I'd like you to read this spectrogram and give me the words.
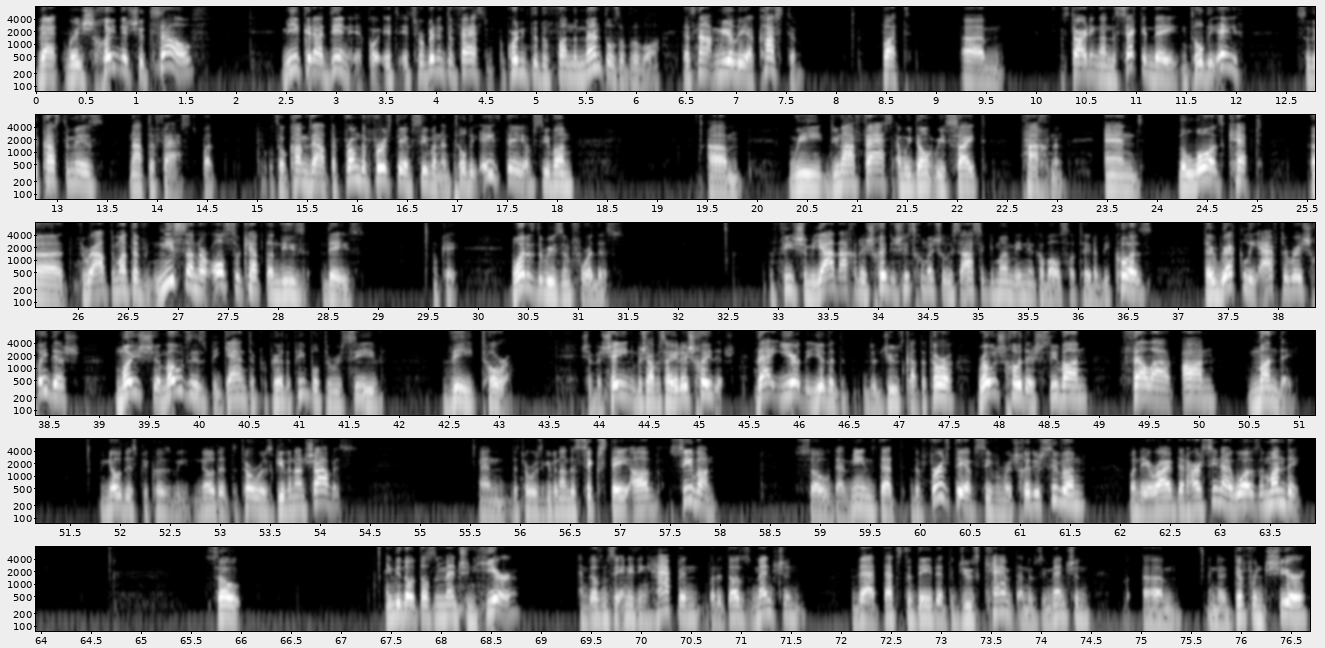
that Rosh Chodesh itself, Mikra it's, it's forbidden to fast according to the fundamentals of the law. That's not merely a custom. But um, starting on the second day until the eighth, so the custom is not to fast. But so it comes out that from the first day of Sivan until the eighth day of Sivan, um, we do not fast and we don't recite Tachnun. And the laws kept uh, throughout the month of Nisan are also kept on these days. Okay, what is the reason for this? Because directly after Reish Chodesh, Moshe Moses began to prepare the people to receive the Torah. That year, the year that the Jews got the Torah, Rosh Chodesh Sivan fell out on Monday. We know this because we know that the Torah was given on Shabbos. And the Torah was given on the sixth day of Sivan. So that means that the first day of Sivan, Rosh Chodesh Sivan, when they arrived at Har Sinai, was a Monday. So, even though it doesn't mention here, and doesn't say anything happened, but it does mention that that's the day that the Jews camped, and as we mentioned um, in a different shiur,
